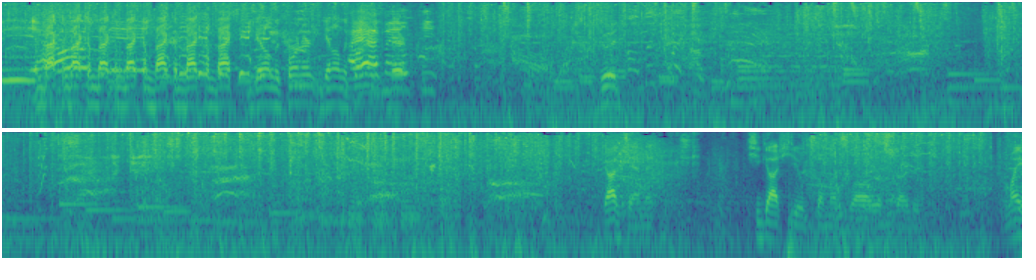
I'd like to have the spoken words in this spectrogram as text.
Be Come back, come back, come back, come back, come back, come back, come back. Get on the corner, get on the I corner. have my There. ulti. Good. God damn it. He got healed so much while I was started. My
